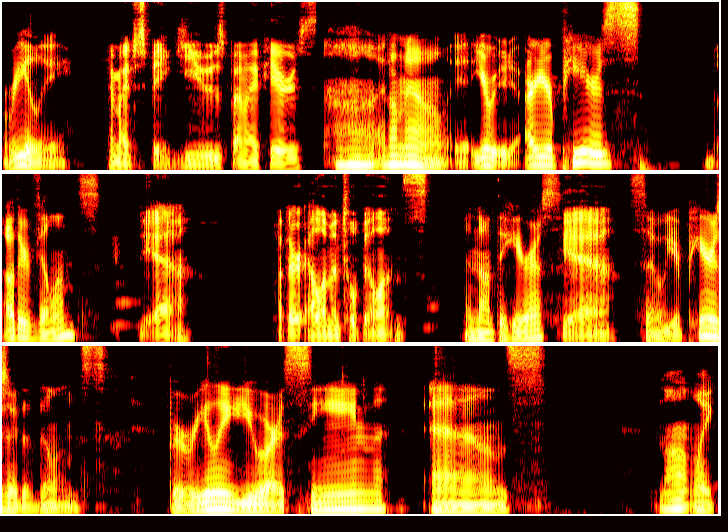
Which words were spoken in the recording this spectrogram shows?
really, Am I just being used by my peers? uh, I don't know. Your are your peers other villains Yeah. Other elemental villains. and not the heroes? Yeah. So your peers are the villains. But really, you are seen as not like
